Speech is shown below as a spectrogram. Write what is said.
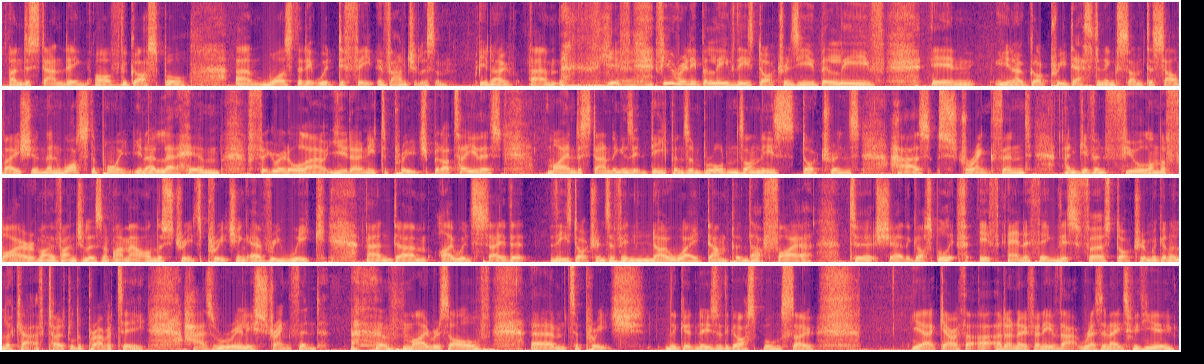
understanding of the gospel um, was that it would defeat evangelism. You know, um, if, Yeah. if you really believe these doctrines, you believe in you know God predestining some to salvation. Then what's the point? You know, let Him figure it all out. You don't need to preach. But I'll tell you this: my understanding as it deepens and broadens on these doctrines has strengthened and given fuel on the fire of my evangelism. I'm out on the streets preaching every week, and um, I would say that these doctrines have in no way dampened that fire to share the gospel. If, if anything, this first doctrine we're going to look at of total depravity has really strengthened my resolve um, to preach the good news of the gospel. So, yeah, Gareth, I, I don't know if any of that resonates with you.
